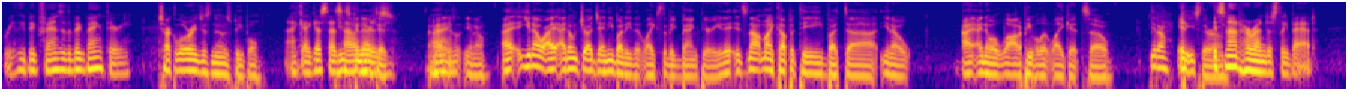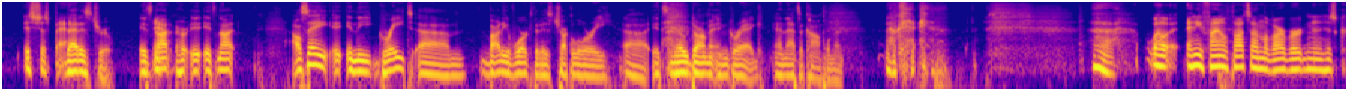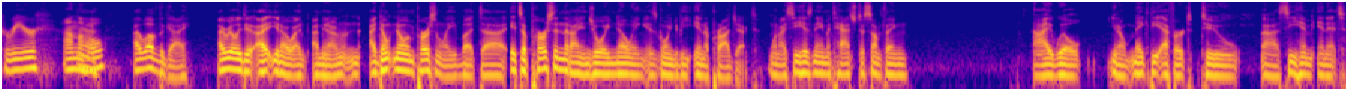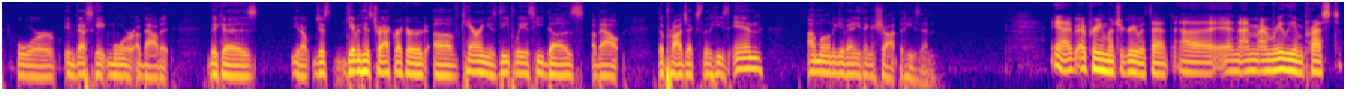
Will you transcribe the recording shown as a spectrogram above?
really big fans of the Big Bang Theory. Chuck Lorre just knows people. I, I guess that's He's how connected. it is. I, Right. you know, I you know I, I don't judge anybody that likes The Big Bang Theory. It, it's not my cup of tea, but uh, you know, I, I know a lot of people that like it. So, you know, It- to each their own. It's not horrendously bad. It's just bad. That is true. It's Yeah. not. her- It's not. I'll say in the great um, body of work that is Chuck Lorre, uh, it's no Dharma and Greg, and that's a compliment. Okay. Well, any final thoughts on LeVar Burton and his career on the Yeah. whole? I love the guy. I really do. I you know I, I mean I don't, I don't know him personally, but uh, it's a person that I enjoy knowing is going to be in a project. When I see his name attached to something, I will you know make the effort to uh, see him in it or investigate more about it because you know just given his track record of caring as deeply as he does about the projects that he's in, I'm willing to give anything a shot that he's in. Yeah, I, I pretty much agree with that, uh, and I'm I'm really impressed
